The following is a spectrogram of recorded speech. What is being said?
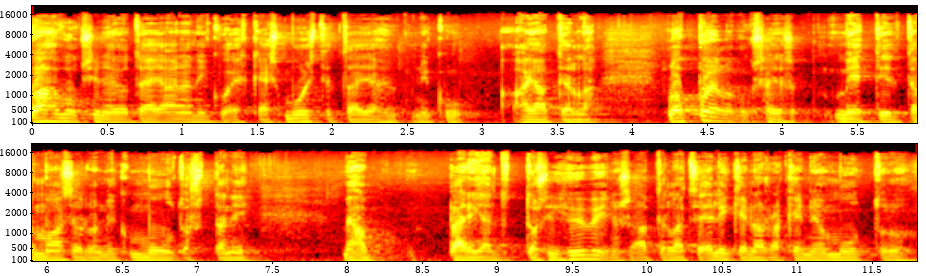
vahvuuksina, joita ei aina niin kuin ehkä edes muisteta ja niin kuin ajatella. Loppujen lopuksi, jos miettii tätä maaseudun niin muutosta, niin me on pärjälty tosi hyvin, jos ajatellaan, että se elinkeinorakenne on muuttunut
